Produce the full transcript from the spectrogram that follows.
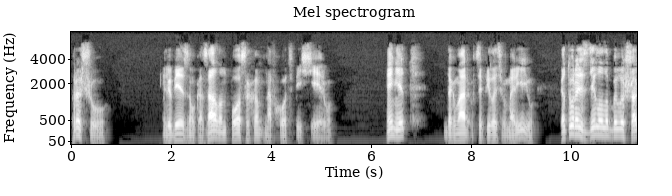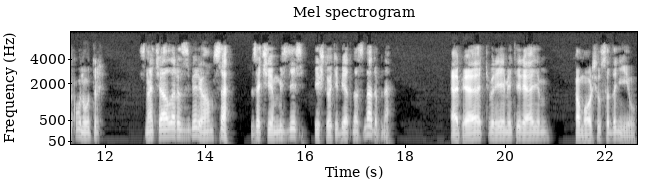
«Прошу». Любезно указал он посохом на вход в пещеру. «Э, нет», — Дагмар вцепилась в Марию, которая сделала было шаг внутрь. «Сначала разберемся» Зачем мы здесь и что тебе от нас надобно? — Опять время теряем, — поморщился Даниил.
